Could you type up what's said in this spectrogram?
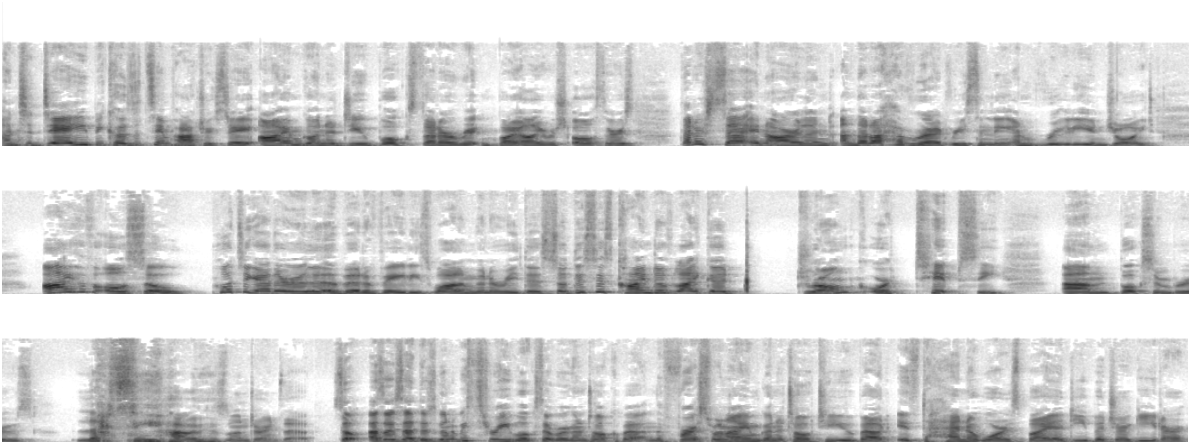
And today, because it's St. Patrick's Day, I'm going to do books that are written by Irish authors that are set in Ireland and that I have read recently and really enjoyed. I have also put together a little bit of Bailey's while I'm going to read this. So this is kind of like a drunk or tipsy um, books and brews. Let's see how this one turns out. So, as I said, there's going to be three books that we're going to talk about. And the first one I am going to talk to you about is The Henna Wars by Adiba Jaigirdar.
